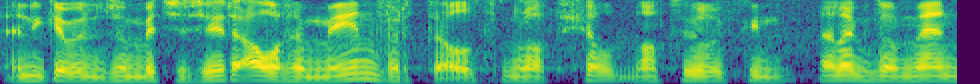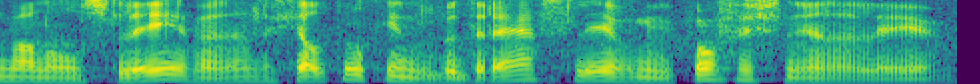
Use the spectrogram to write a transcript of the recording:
En ik heb het dus een beetje zeer algemeen verteld, maar dat geldt natuurlijk in elk domein van ons leven. Hè. Dat geldt ook in het bedrijfsleven, in het professionele leven.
